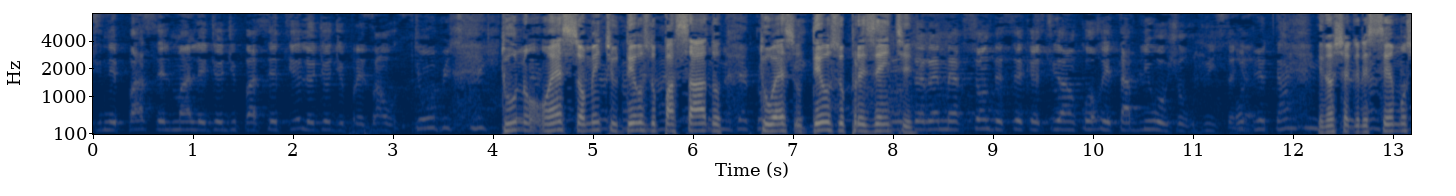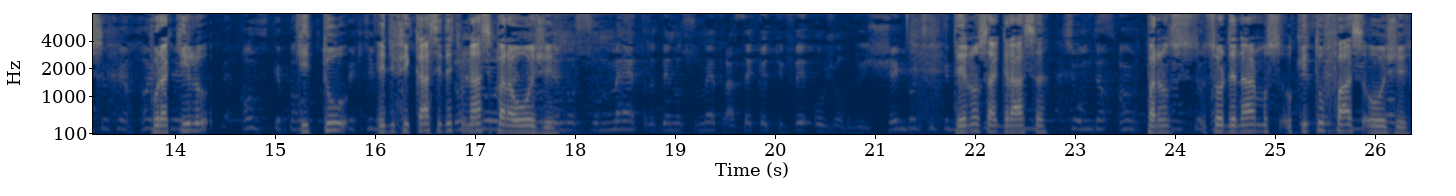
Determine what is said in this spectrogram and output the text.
Tu n'es pas seulement le Dieu du passé, tu es le Dieu du présent aussi. Tu não és somente o Deus do passado, tu és o Deus do presente. Nous te remercions de ce que tu as encore établi aujourd'hui, Seigneur. E nós te agradecemos por aquilo que tu edificaste e determinaste para hoje. Dê-nos a graça para nos ordenarmos o que tu faz hoje.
